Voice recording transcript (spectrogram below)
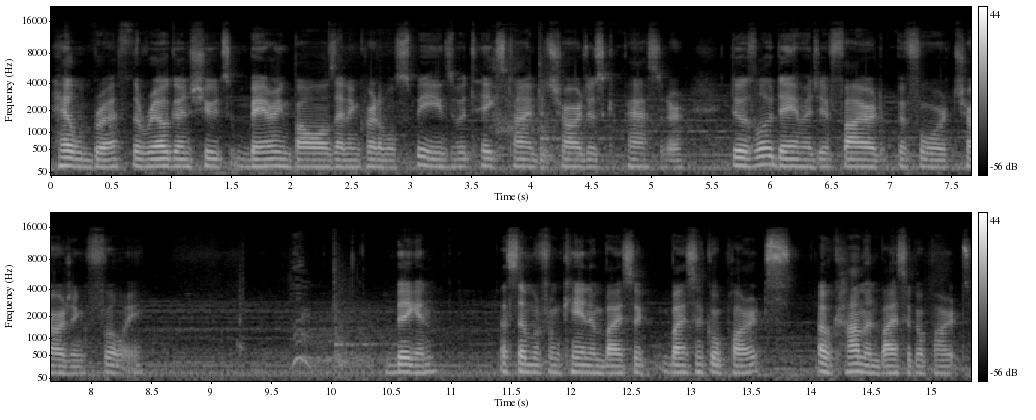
Hell breath, the railgun shoots bearing balls at incredible speeds but takes time to charge its capacitor. Deals low damage if fired before charging fully. Biggin. assembled from cannon bicyc- bicycle parts, oh, common bicycle parts,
